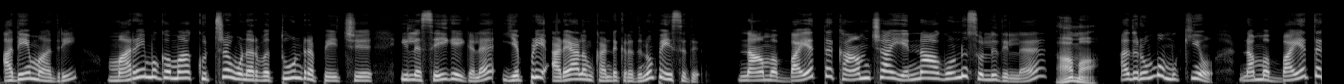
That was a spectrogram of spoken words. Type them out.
அதே மாதிரி மறைமுகமா குற்ற உணர்வை தூண்டுற பேச்சு இல்ல செய்கைகளை எப்படி அடையாளம் கண்டுக்கிறதுன்னு பேசுது. நாம பயத்தை காமிச்சா என்ன ஆகும்னு சொல்லுதில்ல. ஆமா. அது ரொம்ப முக்கியம். நம்ம பயத்தை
